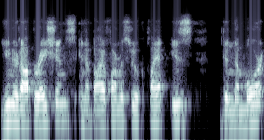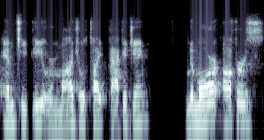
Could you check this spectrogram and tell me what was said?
unit operations in a biopharmaceutical plant is the NAMUR MTP or module type packaging. NAMUR offers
